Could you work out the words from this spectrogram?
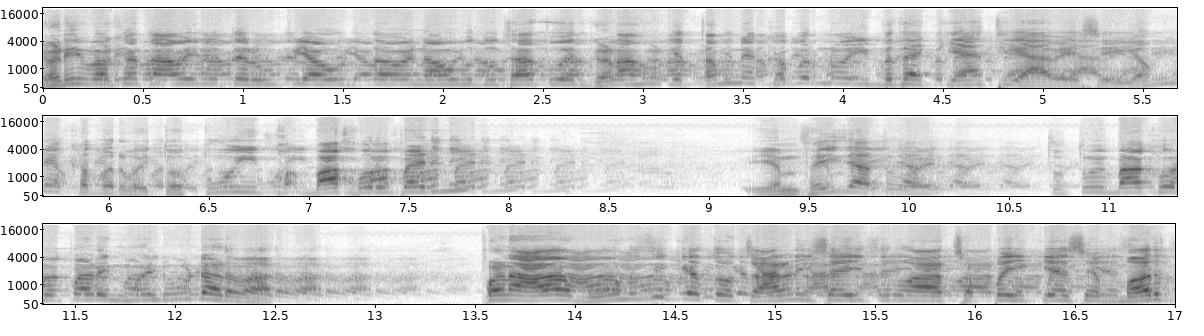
ઘણી વખત આવી રીતે રૂપિયા ઉડતા હોય ને આવું બધું થતું હોય ઘણા હું કે તમને ખબર ન હોય એ બધા ક્યાંથી આવે છે એ અમને ખબર હોય. તો તું બાખોર ઉપાડી ની એમ થઈ જતું હોય તો તું બાખોર ઉપાડીને મંડ ઉડાડવા. પણ આ હું નથી કેતો ચારણી સહિતનું આ છપ્પઈ કે છે મર્દ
